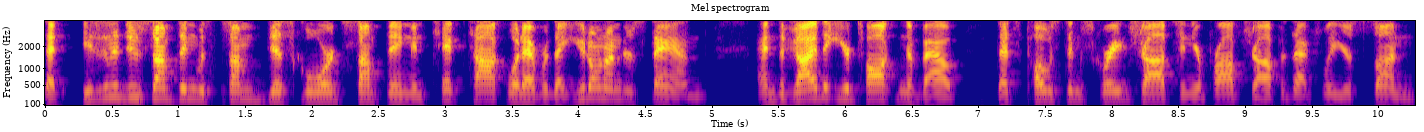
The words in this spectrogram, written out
that, he's going to do something with some Discord, something and TikTok, whatever that you don't understand. And the guy that you're talking about that's posting screenshots in your prop shop is actually your son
